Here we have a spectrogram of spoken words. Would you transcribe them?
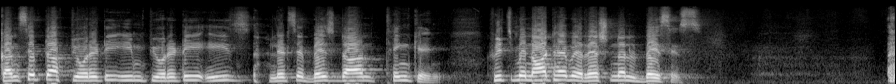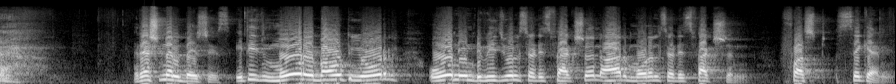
Concept of purity, impurity is, let's say, based on thinking, which may not have a rational basis. rational basis. It is more about your own individual satisfaction or moral satisfaction. First. Second,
